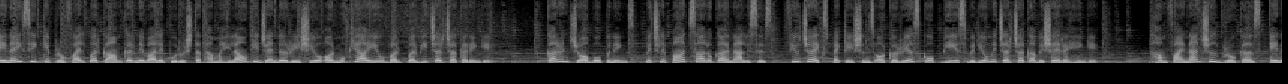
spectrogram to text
एन के प्रोफ़ाइल पर काम करने वाले पुरुष तथा महिलाओं की जेंडर रेशियो और मुख्य आयु वर्ग पर भी चर्चा करेंगे। करंट जॉब ओपनिंग्स पिछले पाँच सालों का एनालिसिस फ्यूचर एक्सपेक्टेशंस और करियर स्कोप भी इस वीडियो में चर्चा का विषय रहेंगे। हम फाइनेंशियल ब्रोकर्स एन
